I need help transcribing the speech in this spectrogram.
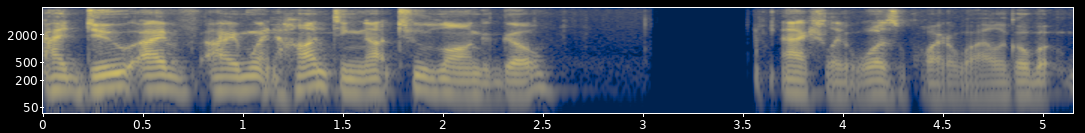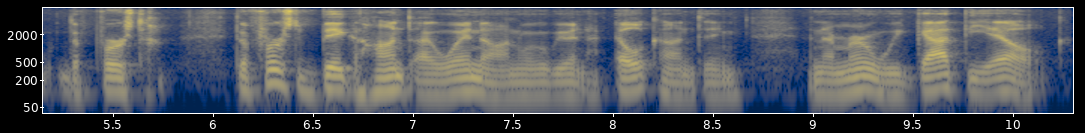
i do i've i went hunting not too long ago actually it was quite a while ago but the first the first big hunt i went on when we went elk hunting and i remember we got the elk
